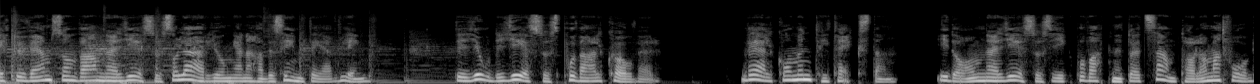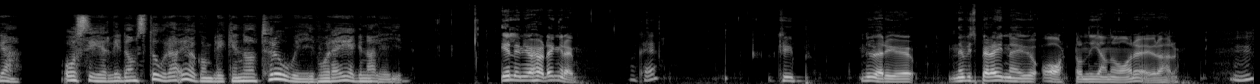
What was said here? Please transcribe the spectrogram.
Vet du vem som vann när Jesus och lärjungarna hade simtävling? Det gjorde Jesus på Vancouver. Välkommen till texten. Idag om när Jesus gick på vattnet och ett samtal om att våga. Och ser vi de stora ögonblicken av tro i våra egna liv. Elin, jag hörde en grej. Okej. Typ, nu är det ju, när vi spelar in är ju 18 januari är ju det här. Mm.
